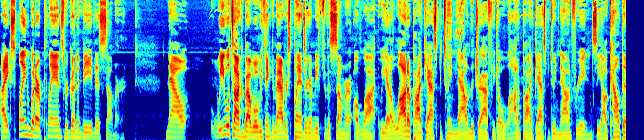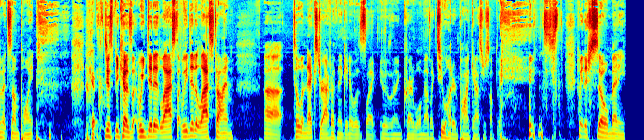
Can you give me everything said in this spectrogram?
i explained what our plans were going to be this summer. Now we will talk about what we think the Mavericks plans are going to be for the summer a lot. We got a lot of podcasts between now and the draft. We got a lot of podcasts between now and free agency. I'll count them at some point. Just because we did it last we did it last time uh till the next draft I think and it was like it was an incredible amount like 200 podcasts or something. it's just I mean there's so many.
